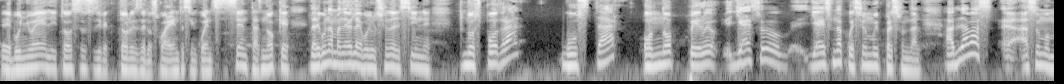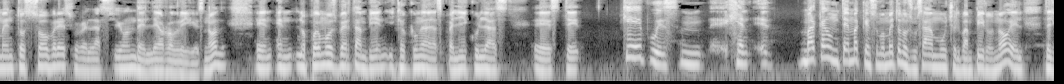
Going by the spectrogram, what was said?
eh, Buñuel y todos esos directores de los 40, 50, 60, ¿no? Que de alguna manera la evolución del cine nos podrá gustar o no, pero ya eso, ya es una cuestión muy personal. Hablabas eh, hace un momento sobre su relación de Leo Rodríguez, ¿no? En, en, lo podemos ver también, y creo que una de las películas, este, que pues, mm, gen- eh, marcan un tema que en su momento nos gustaba mucho, el vampiro, ¿no? El del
